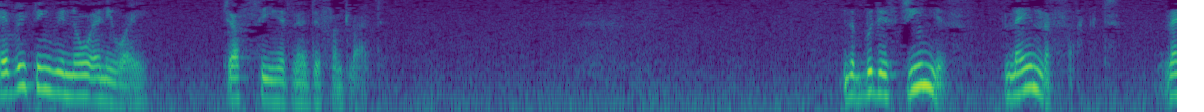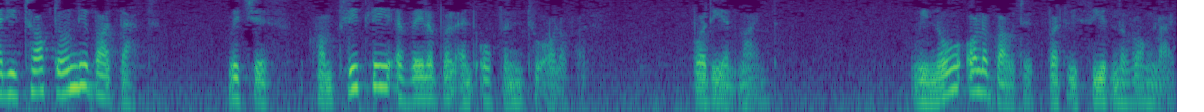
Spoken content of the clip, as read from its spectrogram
everything we know anyway, just seeing it in a different light. The Buddha's genius lay in the fact that he talked only about that which is completely available and open to all of us, body and mind. We know all about it, but we see it in the wrong light.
